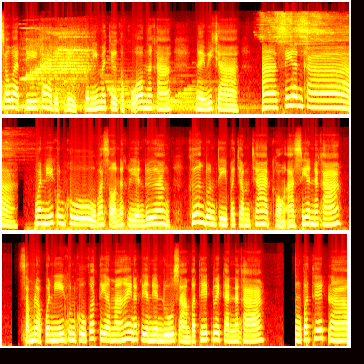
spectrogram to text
สวัสดีค่ะเด็กๆ วันนี้มาเจอกับครูอ้อมนะคะ ในวิชาอาเซียนค่ะ วันนี้คุณครูมาสอนนักเรียนเรื่อง เครื่องดนตรีประจำชาติของอาเซียนนะคะสำหรับวันนี้คุณครูก็เตรียมมาให้นักเรียนเรียนรู้ 3 ประเทศด้วยกันนะคะหนึ่งประเทศลาว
